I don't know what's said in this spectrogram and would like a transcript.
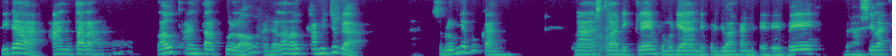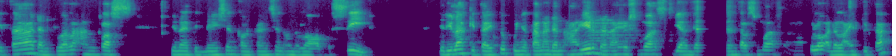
Tidak antara laut antar pulau adalah laut kami juga. Sebelumnya bukan. Nah, setelah diklaim kemudian diperjuangkan di PBB, berhasillah kita dan keluarlah UNCLOS, United Nations Convention on the Law of the Sea. Jadilah kita itu punya tanah dan air dan air semua di antara semua pulau adalah air kita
